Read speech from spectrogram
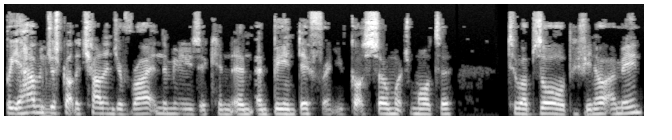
but you haven't Mhm. just got the challenge of writing the music and, and, and being different. You've got so much more to to absorb, if you know what I mean.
